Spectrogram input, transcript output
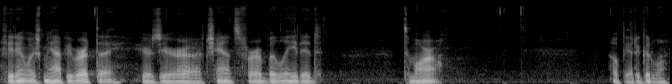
if you didn't wish me happy birthday, here's your uh, chance for a belated tomorrow. Hope you had a good one.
